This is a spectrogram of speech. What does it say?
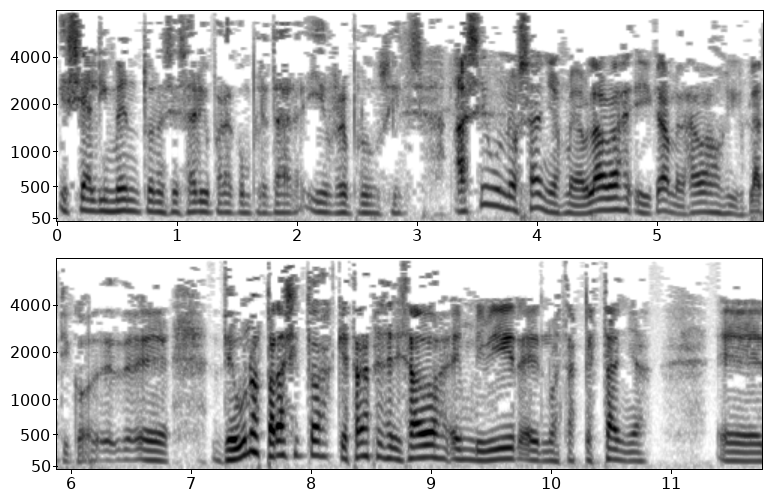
ese alimento necesario para completar y reproducirse. Hace unos años me hablabas y claro, me dejabas plático de unos parásitos que están especializados en vivir en nuestras pestañas. Eh,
